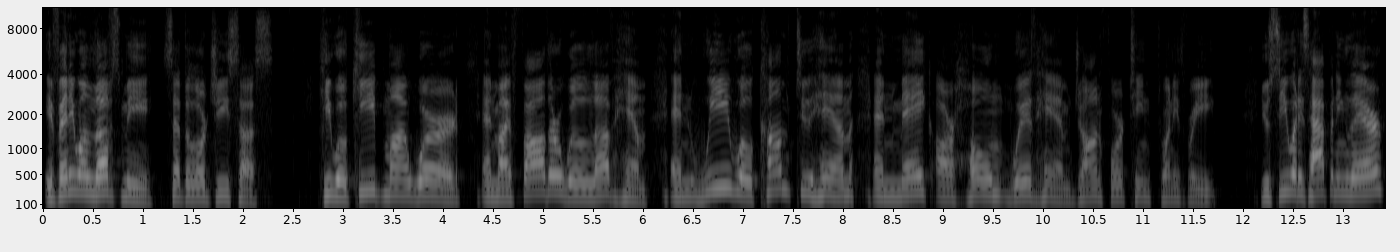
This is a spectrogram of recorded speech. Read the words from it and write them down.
If anyone loves me, said the Lord Jesus, he will keep my word, and my Father will love him, and we will come to him and make our home with him. John 14, 23. You see what is happening there?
